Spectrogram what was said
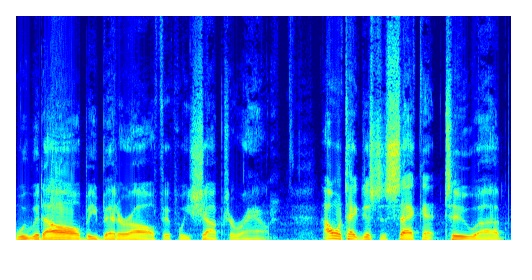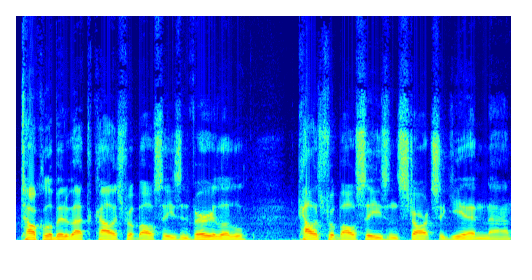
We would all be better off if we shopped around. I want to take just a second to uh, talk a little bit about the college football season, very little. College football season starts again uh,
